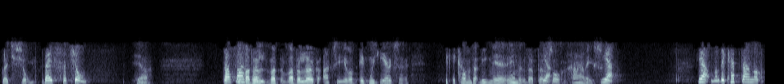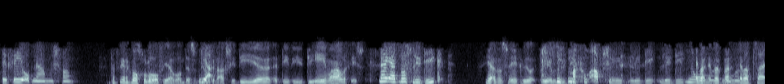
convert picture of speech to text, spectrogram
Bij het station. bij het station. Ja. Dat was wat, een, wat, wat een leuke actie. Want ik moet je eerlijk zeggen, ik, ik kan me dat niet meer herinneren dat dat Ja. zo gegaan is. Ja, Ja, want ik heb daar nog tv-opnames van. Dat wil ik wel geloven, ja, want dat is natuurlijk Ja. een actie die, eh, die, die, die eenmalig is. Nou ja, het was ludiek. Ja, dat is zeker heel, heel Ik ludiek. mag hem absoluut ludiek, ludiek En, noemen. en, wat- zei,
